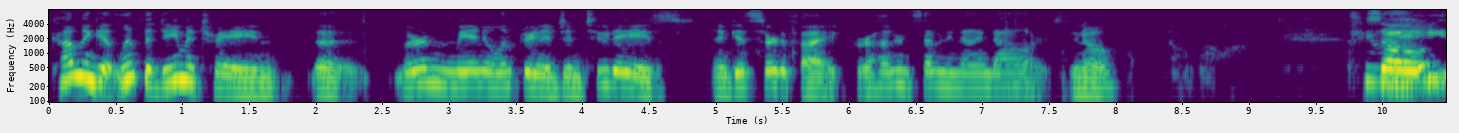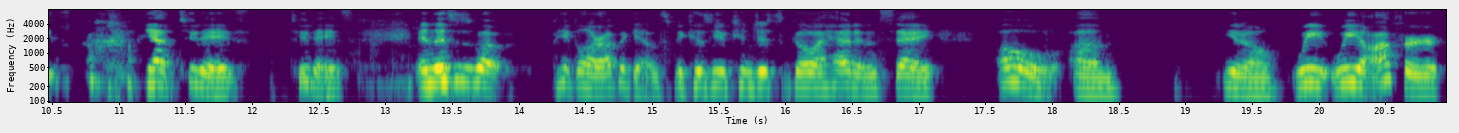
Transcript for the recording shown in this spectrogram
come and get lymphedema trained uh, learn manual lymph drainage in two days and get certified for $179 you know? Oh wow. Two so days? yeah two days two days. And this is what people are up against because you can just go ahead and say, "Oh, um, you know, we we offer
